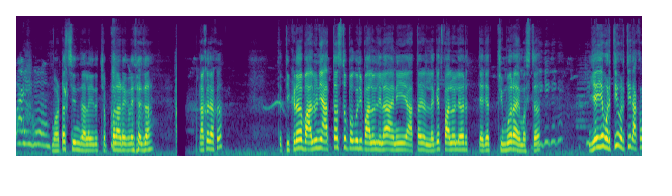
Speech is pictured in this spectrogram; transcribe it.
पाहिजे. मोठाच सीन झाला इथं चप्पल अडकलाय त्याचा. दाखव दाखव. तर तिकडं बालूनी आत्ताच तो पगोली पालवलेला आणि आता लगेच पालवल्यावर त्याच्यात चिंबोरा आहे मस्त. घे, घे, घे, घे. ये ये वरती वरती दाखव.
